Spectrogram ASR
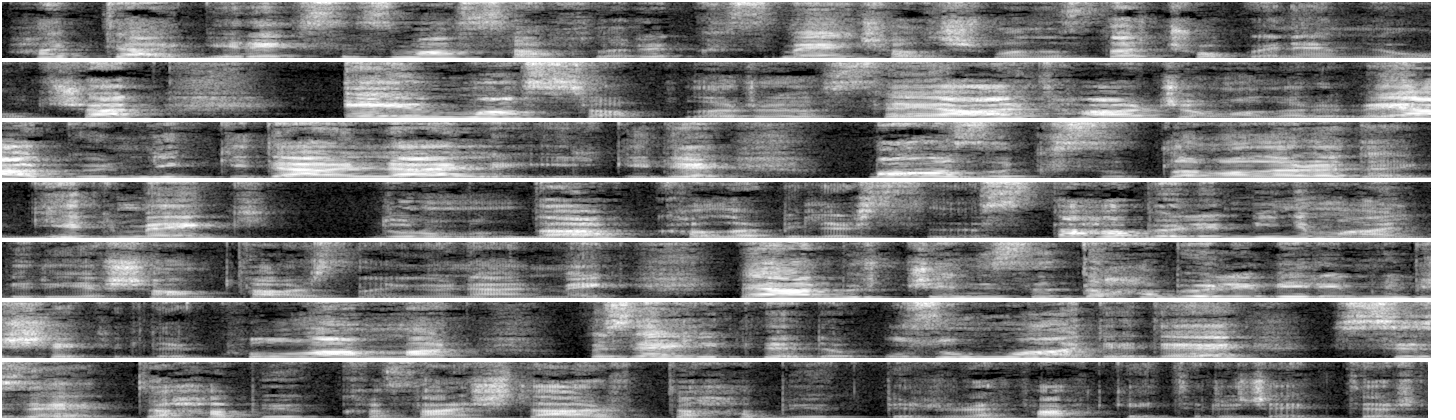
hatta gereksiz masrafları kısmaya çalışmanız da çok önemli olacak. Ev masrafları, seyahat harcamaları veya günlük giderlerle ilgili bazı kısıtlamalara da girmek durumunda kalabilirsiniz. Daha böyle minimal bir yaşam tarzına yönelmek veya bütçenizi daha böyle verimli bir şekilde kullanmak özellikle de uzun vadede size daha büyük kazançlar, daha büyük bir refah getirecektir.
